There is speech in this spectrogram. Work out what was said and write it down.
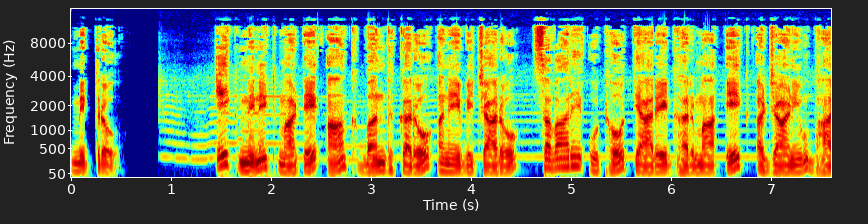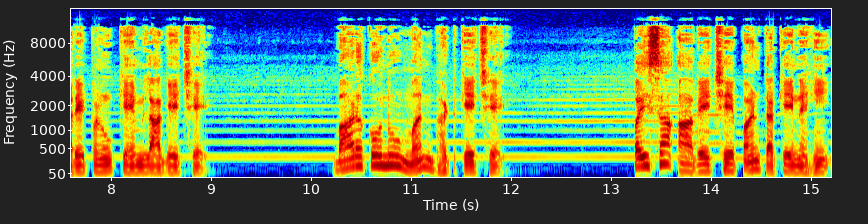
મિત્રો, એક મિનિટ માટે આંખ બંધ કરો અને વિચારો, સવારે ઉઠો ત્યારે ઘરમાં એક અજાણ્યું ભારેપણું કેમ લાગે છે? બાળકોનું મન ભટકે છે. પૈસા આવે છે પણ ટકે નહીં,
